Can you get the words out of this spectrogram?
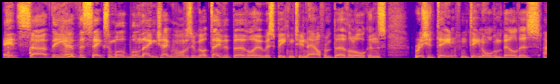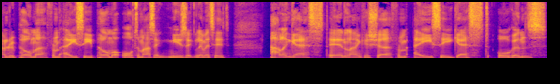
it's uh, the uh, the six, and we'll we'll name check them. Obviously, we've got David Burville, who we're speaking to now from Burville Organs, Richard Dean from Dean Organ Builders, Andrew Pilmer from AC Pilmer Automatic Music Limited, Alan Guest in Lancashire from AC Guest Organs.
